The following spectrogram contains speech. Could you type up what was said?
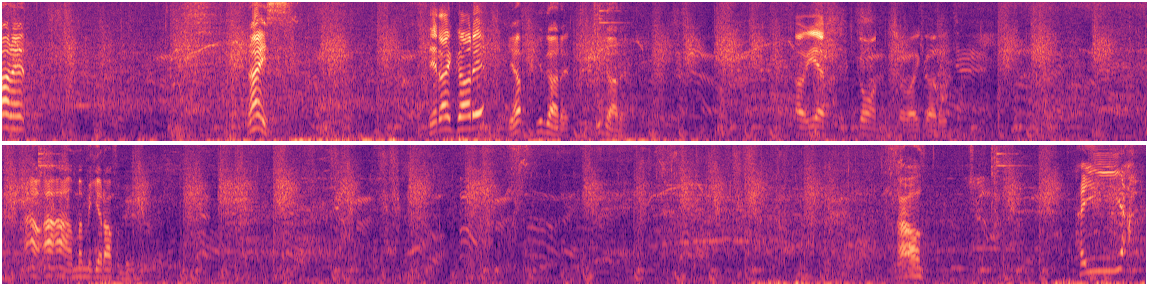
Got it. Nice. Did I got it? Yep, you got it. You got it. Oh yes, it's gone, so I got it. Ow, ow, ow. Let me get off of me. Ow. Hiya.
